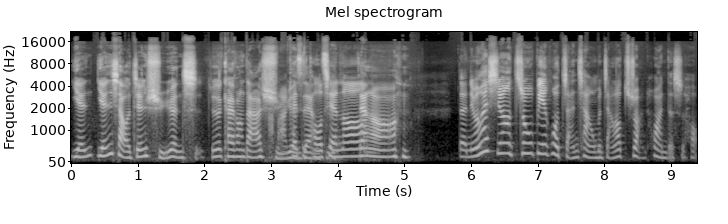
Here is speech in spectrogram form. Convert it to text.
眼眼小间许愿池，就是开放大家许愿这样子投钱喽这。样哦。对，你们会希望周边或展场，我们讲到转换的时候，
